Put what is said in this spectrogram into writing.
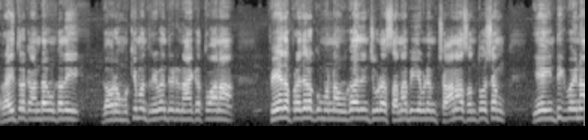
రైతులకు అండగా ఉంటుంది. గౌరవ ముఖ్యమంత్రి రేవంత్ రెడ్డి నాయకత్వాన పేద ప్రజలకు మొన్న ఉగాది నుంచి కూడా సన్నబియ్యం ఇవ్వడం చాలా సంతోషం. ఏ ఇంటికి పోయినా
